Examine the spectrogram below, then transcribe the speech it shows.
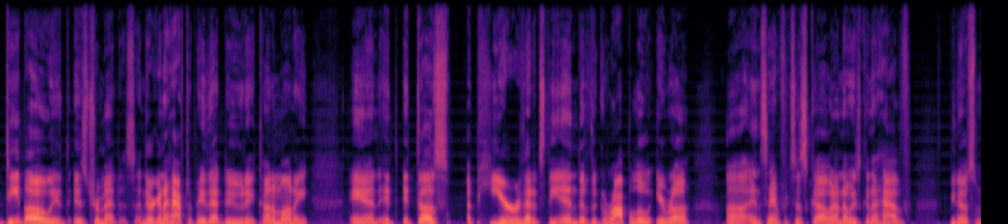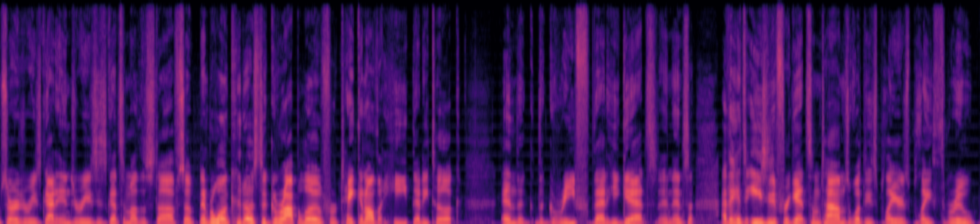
Deebo is, is tremendous, and they're going to have to pay that dude a ton of money. And it, it does appear that it's the end of the Garoppolo era uh, in San Francisco. And I know he's going to have, you know, some surgery. He's got injuries. He's got some other stuff. So, number one, kudos to Garoppolo for taking all the heat that he took and the the grief that he gets. And, and so I think it's easy to forget sometimes what these players play through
